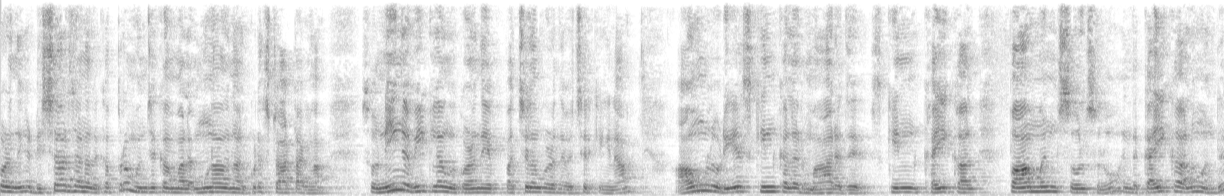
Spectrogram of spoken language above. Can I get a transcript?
குழந்தைங்க டிஸ்சார்ஜ் ஆனதுக்கப்புறம் மஞ்சக்காமால மூணாவது நாள் கூட ஸ்டார்ட் ஆகலாம். ஸோ நீங்கள் வீட்டில் உங்கள் குழந்தைய பச்சிளம் குழந்தை வச்சுருக்கீங்கன்னா அவங்களுடைய ஸ்கின் கலர் மாறுது. ஸ்கின் கை கால் பாமன் சோல் சொல்லுவோம். இந்த கை காலும் வந்து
